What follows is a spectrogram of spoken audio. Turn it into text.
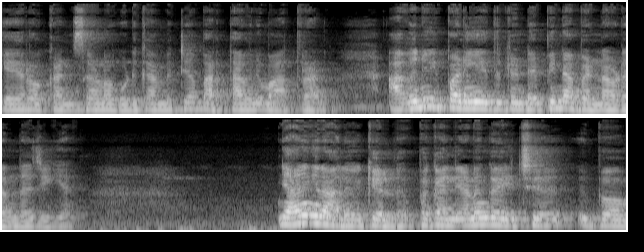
കെയറോ കൺസേണോ കൊടുക്കാൻ പറ്റിയ ഭർത്താവിന് മാത്രമാണ് അവനും ഈ പണി ചെയ്തിട്ടുണ്ട്. പിന്നെ ആ പെണ്ണ് അവിടെ എന്താ ചെയ്യുക ഞാനിങ്ങനെ ആലോചിക്കുന്നുണ്ട് ഇപ്പം കല്യാണം കഴിച്ച് ഇപ്പം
